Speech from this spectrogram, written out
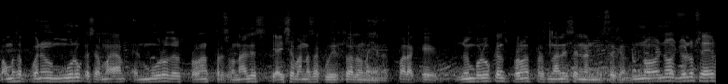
Vamos a poner un muro que se llama el muro de los problemas personales y ahí se van a sacudir todas las mañanas para que no involucren los problemas personales en la administración. No, no, yo lo sé,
